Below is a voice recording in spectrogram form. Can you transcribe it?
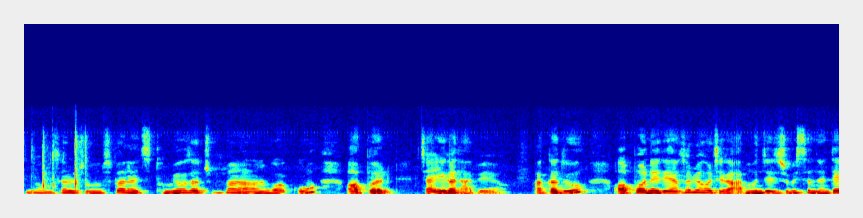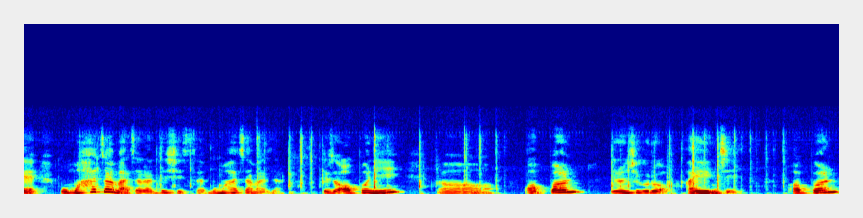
명사를 좀 수반하지 동명사 좀 수반 안 하는 것 같고 up은 자 얘가 답이에요. 아까도 upon에 대한 설명을 제가 앞 문제에서 좀 했었는데 뭐뭐 하자마자라는 뜻이 있어요. 뭐뭐 하자마자. 그래서 upon이 어, upon 이런 식으로 ing, upon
